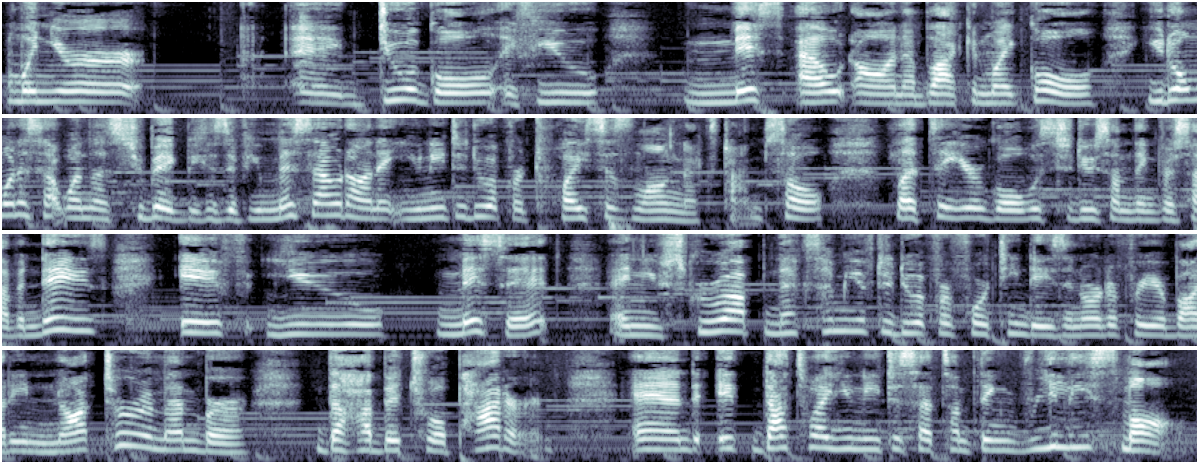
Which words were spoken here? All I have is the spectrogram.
when you're uh, do a goal, if you miss out on a black and white goal, you don't want to set one that's too big because if you miss out on it, you need to do it for twice as long next time. So let's say your goal was to do something for seven days. If you miss it and you screw up, next time you have to do it for 14 days in order for your body not to remember the habitual pattern. And it, that's why you need to set something really small.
